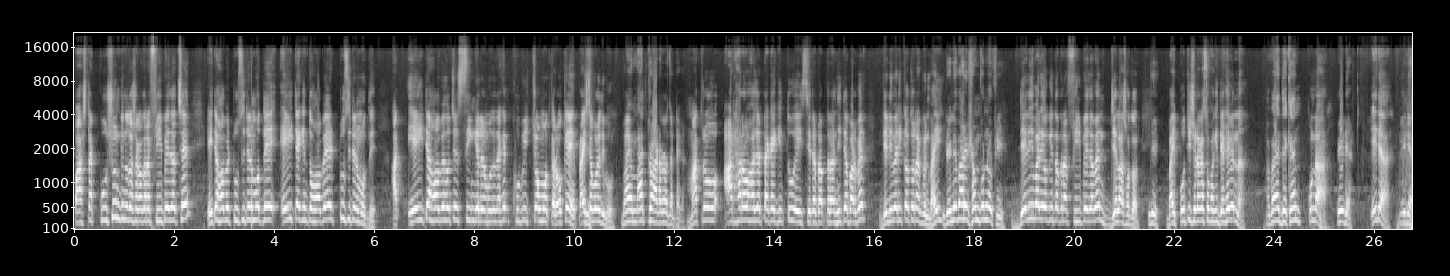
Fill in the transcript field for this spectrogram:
পাঁচটা কুশন কিন্তু দর্শক আপনারা ফ্রি পেয়ে যাচ্ছে। এইটা হবে টু সিটের মধ্যে এইটা কিন্তু হবে টু সিটের মধ্যে। আর এইটা হবে হচ্ছে সিঙ্গেলের মধ্যে দেখেন খুবই চমৎকার। ওকে প্রাইসটা বলে দিব। ভাই মাত্র আঠারো হাজার টাকা। মাত্র আঠারো হাজার টাকায় কিন্তু এই সেট আপনারা নিতে পারবেন। ডেলিভারি কত রাখবেন ভাই? ডেলিভারি সম্পূর্ণ ফ্রি ডেলিভারিও কিন্তু আপনারা ফ্রি পেয়ে যাবেন জেলা সদর। জি। ভাই পঁচিশশো টাকা সোফা কি দেখাবেন না? ভাই দেখেন। কোনটা? এইটা। এইটা? এইটা।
